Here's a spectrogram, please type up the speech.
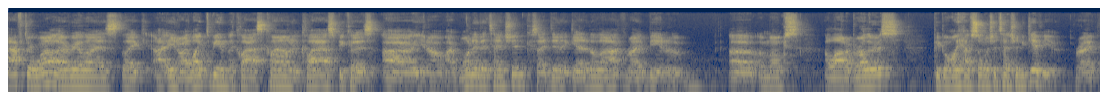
after a while I realized like I you know I liked being the class clown in class because uh you know I wanted attention because I didn't get it a lot right being uh, amongst a lot of brothers people only have so much attention to give you right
